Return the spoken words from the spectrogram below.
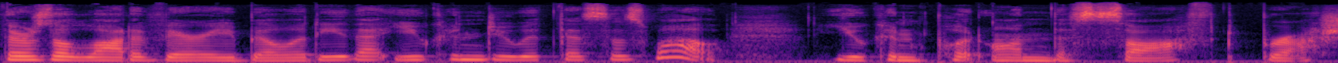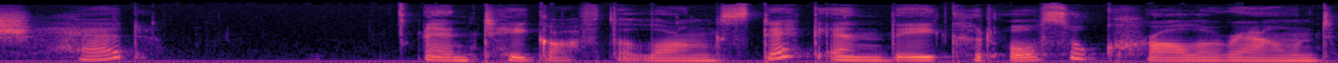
there's a lot of variability that you can do with this as well. You can put on the soft brush head and take off the long stick, and they could also crawl around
